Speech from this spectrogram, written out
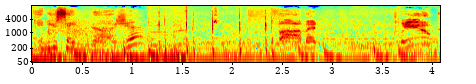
Can you say nausea? Vomit. Puke.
